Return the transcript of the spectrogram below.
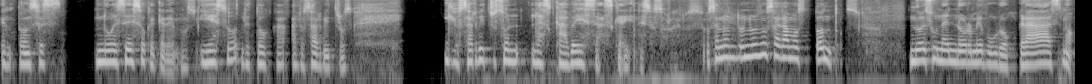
entonces no es eso que queremos. Y eso le toca a los árbitros. Y los árbitros son las cabezas que hay en esos órganos. O sea, no, no nos hagamos tontos. No es una enorme burocracia, no,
